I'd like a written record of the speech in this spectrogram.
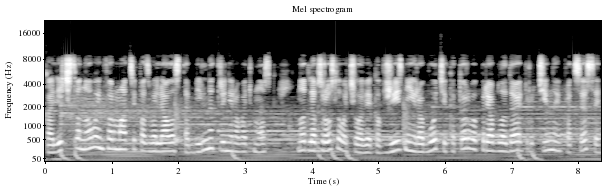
количество новой информации позволяло стабильно тренировать мозг, но для взрослого человека в жизни и работе, которого преобладают рутинные процессы,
